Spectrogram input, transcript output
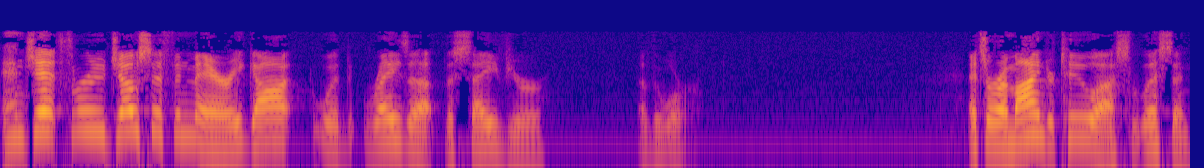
And yet, through Joseph and Mary, God would raise up the Savior of the world. It's a reminder to us listen,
